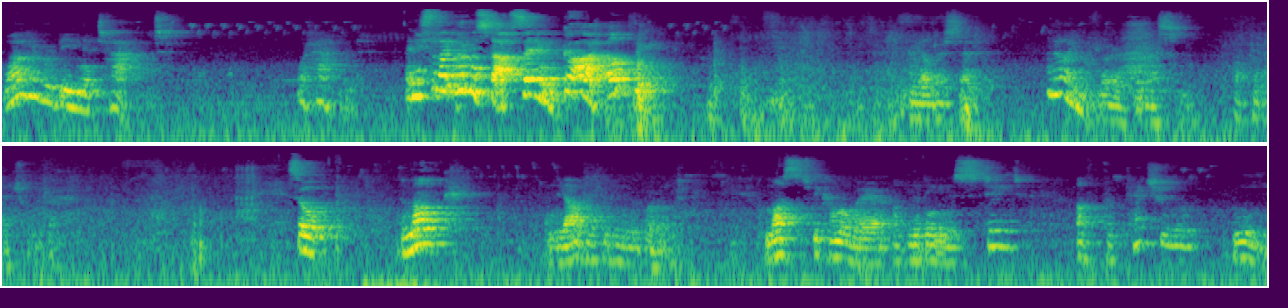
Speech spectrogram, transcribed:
while you were being attacked, what happened? And he said, I couldn't stop saying, God, help me. The elder said, Now you've learned the lesson of perpetual prayer. So, the monk and the oblate living in the world must become aware of living in a state of perpetual need,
